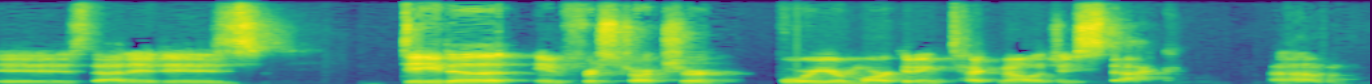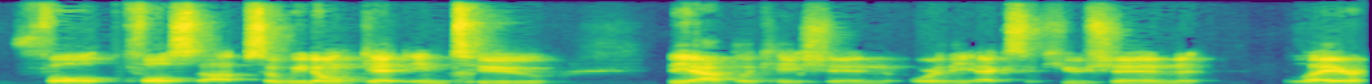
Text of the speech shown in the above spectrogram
is that it is data infrastructure for your marketing technology stack. Um, full full stop. So we don't get into the application or the execution layer.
